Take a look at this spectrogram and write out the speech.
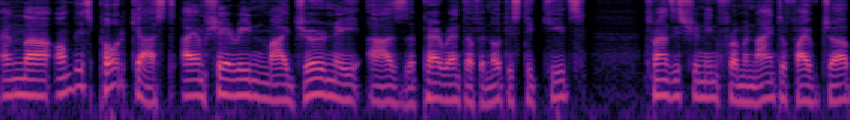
and uh, on this podcast, I am sharing my journey as a parent of an autistic kid, transitioning from a 9 to 5 job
